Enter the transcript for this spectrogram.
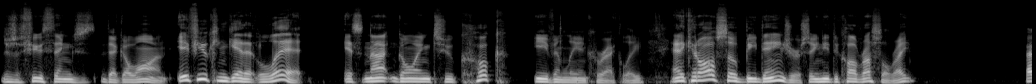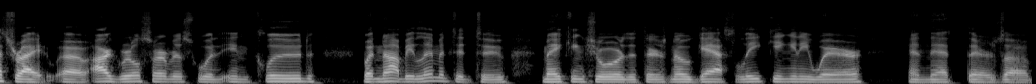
there's a few things that go on. If you can get it lit, it's not going to cook evenly and correctly. And it could also be dangerous. So you need to call Russell, right? That's right. Uh, our grill service would include, but not be limited to, making sure that there's no gas leaking anywhere and that there's a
